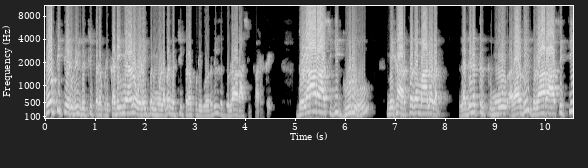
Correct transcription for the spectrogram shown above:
போட்டித் தேர்வில் வெற்றி பெறக்கூடிய கடுமையான உழைப்பின் மூலமா வெற்றி பெறக்கூடியவர்கள் இந்த துளாராசிக்காரர்கள் துளாராசிக்கு குரு மிக அற்புதமானவர். லக்னத்திற்கு மூ அதாவது துளாராசிக்கு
